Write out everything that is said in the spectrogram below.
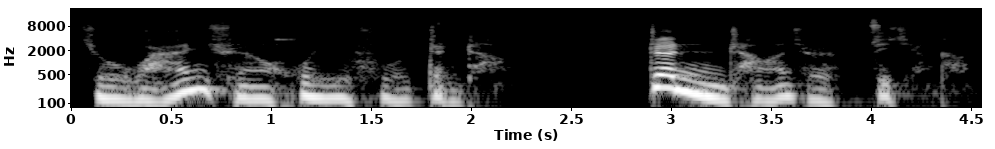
就完全恢复正常，正常就是最健康的。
